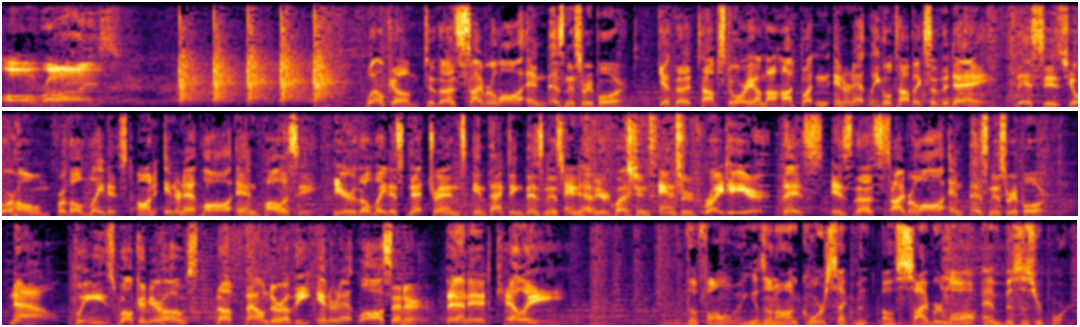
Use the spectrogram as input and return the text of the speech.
All rise. Welcome to the Cyber Law and Business Report. Get the top story on the hot button internet legal topics of the day. This is your home for the latest on internet law and policy. Hear the latest net trends impacting business and have your questions answered right here. This is the Cyber Law and Business Report. Now, please welcome your host, the founder of the Internet Law Center, Bennett Kelley. The following is an encore segment of Cyber Law and Business Report.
